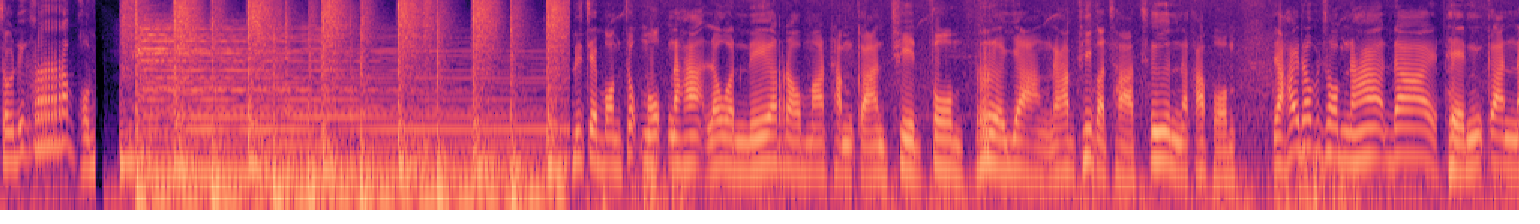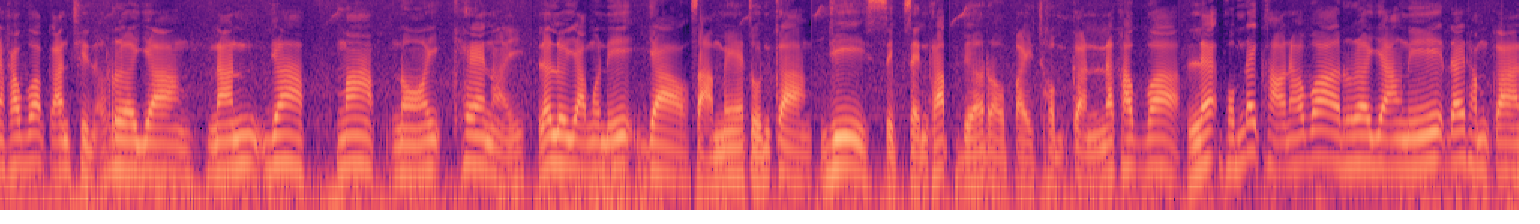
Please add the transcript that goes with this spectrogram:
สวัสดีครับผมดีเจบอมจกมกนะฮะแล้ววันนี้เรามาทำการฉีดโฟมเรือยางนะครับที่ประชาชื่นนะครับผมอยากให้ท่านผู้ชมนะฮะได้เห็นกันนะครับว่าการฉีดเรือยางนั้นยากมากน้อยแค่ไหน และเรือยางวันนี้ยาว 3 เมตรศูนย์กลาง 20 เซนครับ เดี๋ยวเราไปชมกันนะครับว่า และผมได้ข่าวนะครับว่าเรือยางนี้ได้ทำการ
